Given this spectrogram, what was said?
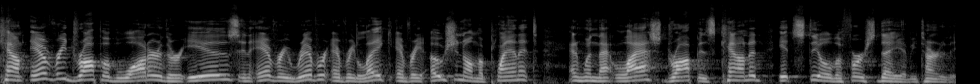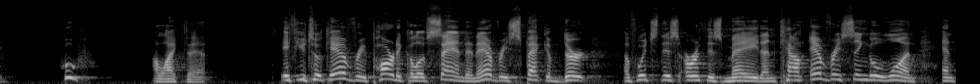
Count every drop of water there is in every river, every lake, every ocean on the planet, and when that last drop is counted, it's still the first day of eternity. Whew, I like that. If you took every particle of sand and every speck of dirt of which this earth is made and count every single one and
